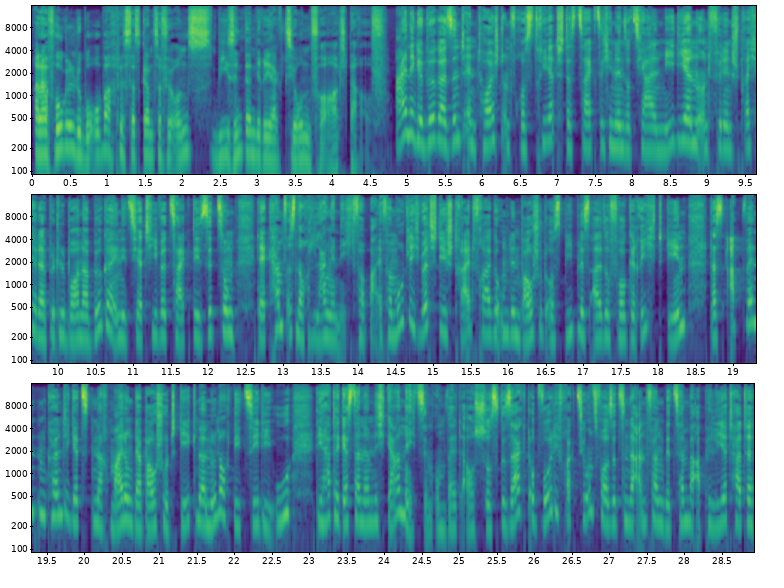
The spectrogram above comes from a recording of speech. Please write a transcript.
Anna Vogel, du beobachtest das Ganze für uns. Wie sind denn die Reaktionen vor Ort darauf? Einige Bürger sind enttäuscht und frustriert. Das zeigt sich in den sozialen Medien und für den Sprecher der Büttelborner Bürgerinitiative zeigt die Sitzung, der Kampf ist noch lange nicht vorbei. Vermutlich wird die Streitfrage um den Bauschutt aus Biblis also vor Gericht gehen. Das Abwenden könnte jetzt nach Meinung der Bauschuttgegner nur noch die CDU. Die hatte gestern nämlich gar nichts im Umweltausschuss gesagt, obwohl die Fraktionsvorsitzende Anfang Dezember appelliert hatte,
